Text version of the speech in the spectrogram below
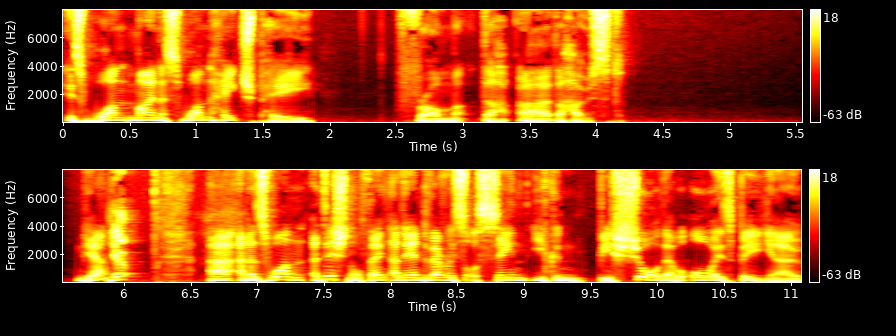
is one minus one HP from the uh, the host. Yeah. Yep. Uh, and as one additional thing, at the end of every sort of scene, you can be sure there will always be, you know,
